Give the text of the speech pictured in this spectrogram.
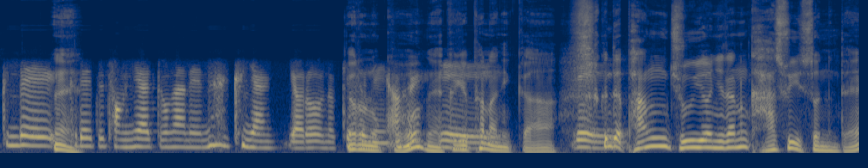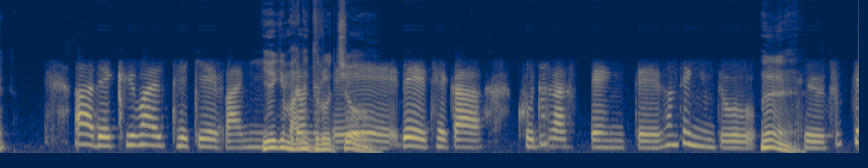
근데 네. 그래도 정리할 동안에는 그냥 열어놓게 열어 되네요. 놓고. 네, 예. 그게 편하니까. 네. 근데 방주연이라는 가수 있었는데. 아, 네, 그 말 되게 많이 얘기 많이 들었죠? 네, 제가 고등학생 때 선생님도 네. 그 숙제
